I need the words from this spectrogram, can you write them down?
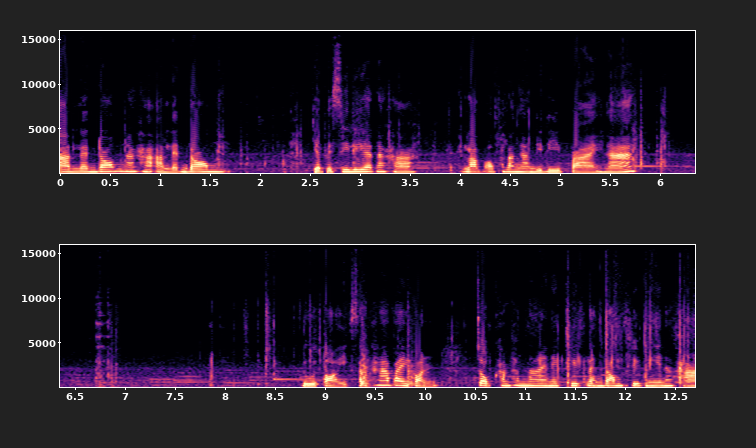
อ่านแรนดอมนะคะ อ่านแรนดอม อย่าไปซีเรียสนะคะ รับเอาพลังงานดีๆไปนะ ดูต่ออีกสักห้าใบก่อน จบคำทำนายในคลิปแรนดอมคลิปนี้นะคะ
